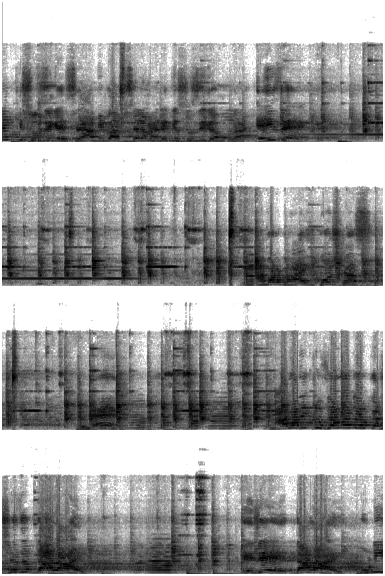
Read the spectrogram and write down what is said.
অনেক কিছু জিগাইছে আমি ভাবছিলাম এটা কিছু জিগাবো না। এই যে আমার ভাই বসে আছে। হ্যাঁ আমার একটু জানা দরকার সে যে দাঁড়ায়। এই যে দাঁড়ায় উনি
